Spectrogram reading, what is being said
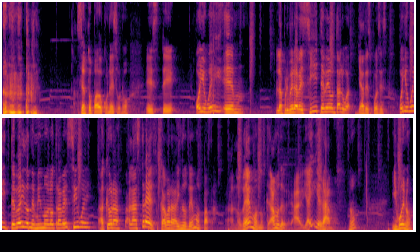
se han topado con eso, ¿no? Este, oye, güey, em, la primera vez sí te veo en tal lugar. Ya después es, oye, güey, ¿te veo ahí donde mismo la otra vez? Sí, güey. ¿A qué hora? A las 3. Cámara, ahí nos vemos, papá. Ah, Nos vemos, nos quedamos de ahí llegamos, ¿no? Y bueno,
